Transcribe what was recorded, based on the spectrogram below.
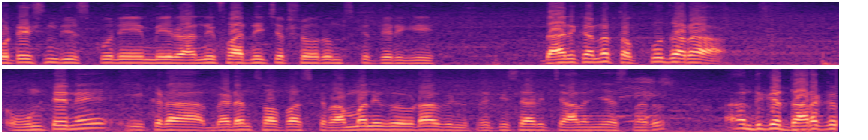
కొటేషన్ తీసుకుని మీరు అన్ని ఫర్నిచర్ షోరూమ్స్కి తిరిగి దానికన్నా తక్కువ ధర ఉంటేనే ఇక్కడ బెడ్ అండ్ సోఫాస్కి రమ్మని కూడా వీళ్ళు ప్రతిసారి ఛాలెంజ్ చేస్తున్నారు. అందుకే ధరకు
